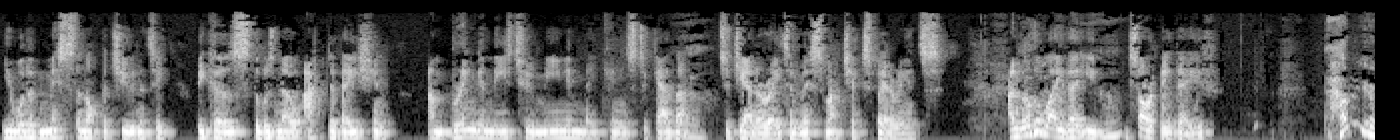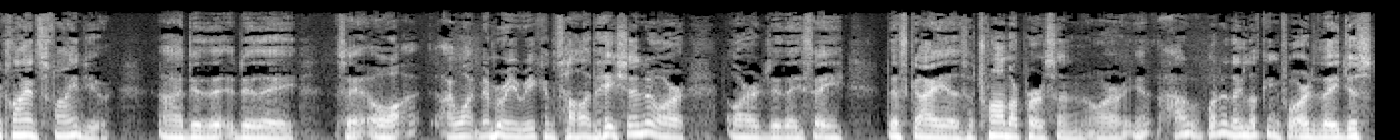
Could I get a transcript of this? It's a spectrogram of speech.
you would have missed an opportunity because there was no activation and bringing these two meaning makings together yeah. to generate a mismatch experience. Another way that you, sorry, Dave. How do your clients find you? Uh, do they, do they say, "Oh, I want memory reconsolidation," or, or do they say, this guy is a trauma person, or you know, how? What are they looking for? Or do they just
